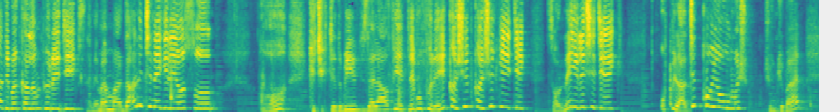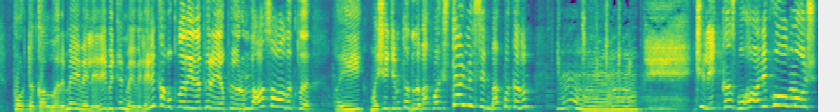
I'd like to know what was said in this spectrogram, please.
Hadi bakalım pürecik. Sen hemen bardağın içine giriyorsun. Aa, küçük cadı bir güzel afiyetle bu püreyi kaşık kaşık yiyecek. Sonra iyileşecek. O birazcık koyu olmuş. Çünkü ben portakalları, meyveleri, bütün meyveleri kabuklarıyla püre yapıyorum. Daha sağlıklı. Ay maşacım tadına bakmak ister misin? Bak bakalım. Hmm. Çilek kız bu harika olmuş.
